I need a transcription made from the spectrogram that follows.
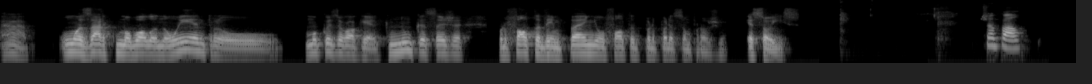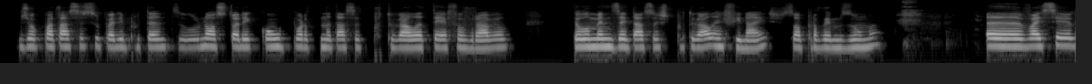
ah, um azar que uma bola não entra ou uma coisa qualquer, que nunca seja por falta de empenho ou falta de preparação para o jogo. É só isso. João Paulo, jogo para a taça super importante. O nosso histórico com o Porto na taça de Portugal até é favorável, pelo menos em taças de Portugal, em finais, só perdemos uma. Uh, vai ser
